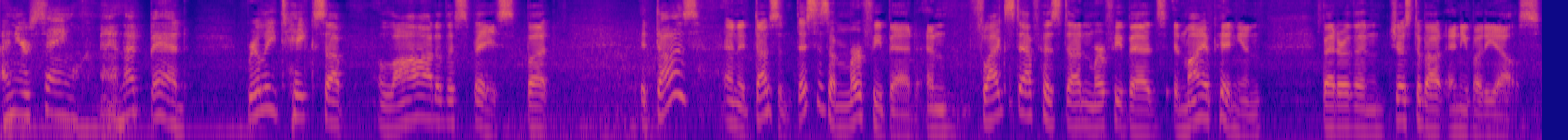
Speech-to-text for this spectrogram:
And you're saying, man, that bed really takes up a lot of the space, but it does and it doesn't. This is a Murphy bed, and Flagstaff has done Murphy beds, in my opinion, better than just about anybody else.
